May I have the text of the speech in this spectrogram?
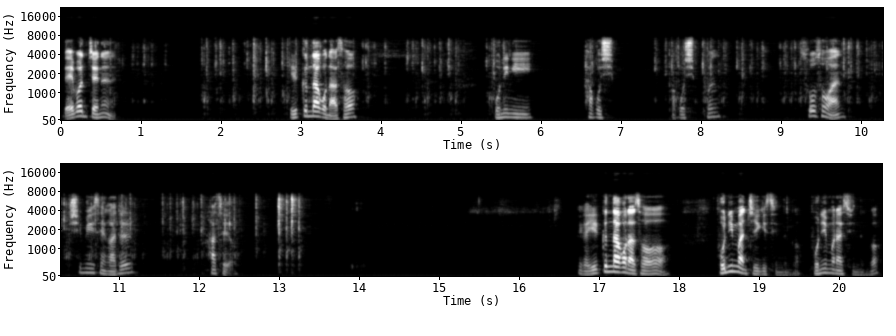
네 번째는 일 끝나고 나서 본인이 하고 싶 하고 싶은 소소한 취미 생활을 하세요. 그러니까 일 끝나고 나서 본인만 즐길 수 있는 거, 본인만 할 수 있는 거,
